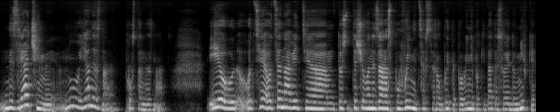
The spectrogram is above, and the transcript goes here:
незрячими. Ну, я не знаю, просто не знаю. І оце, оце навіть е, те, що вони зараз повинні це все робити, повинні покидати свої домівки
